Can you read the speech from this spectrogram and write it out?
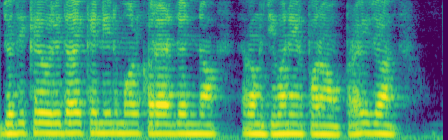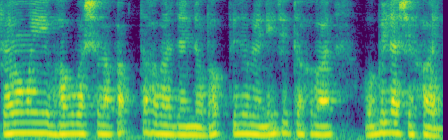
যদি কেউ হৃদয়কে নির্মল করার জন্য এবং জীবনের পরম প্রয়োজন। প্রেমময়ী ভগবত প্রাপ্ত হবার জন্য ভক্তিযোগে নিয়োজিত হবার অভিলাষী হয়।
